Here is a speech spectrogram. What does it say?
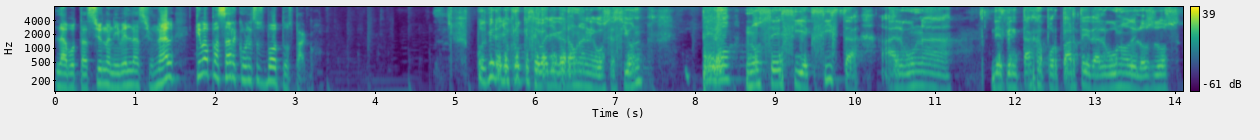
la votación a nivel nacional. ¿Qué va a pasar con esos votos, Paco? Pues mira, yo creo que se va a llegar a una negociación, pero no sé si exista alguna desventaja por parte de alguno de los dos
